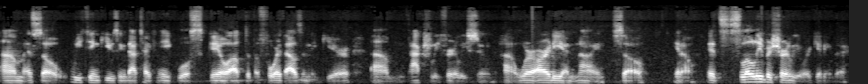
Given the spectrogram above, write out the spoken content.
Um, and so we think using that technique will scale up to the 4,000 a year um, actually fairly soon. Uh, we're already at nine. So, you know, it's slowly but surely we're getting there.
